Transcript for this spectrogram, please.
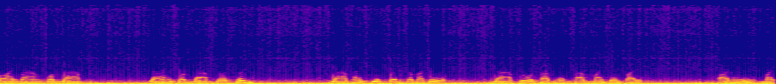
ปล่อยวางความอยาก อย่าให้ความอยากเกิดขึ้น อยากให้จิตเป็นสมาธิอยากรู้ทำเห็นทำไม่เป็นไป อันนี้ไม่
